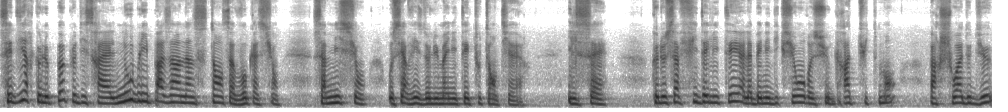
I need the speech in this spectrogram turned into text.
C'est dire que le peuple d'Israël n'oublie pas un instant sa vocation, sa mission au service de l'humanité tout entière. Il sait que de sa fidélité à la bénédiction reçue gratuitement par choix de Dieu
